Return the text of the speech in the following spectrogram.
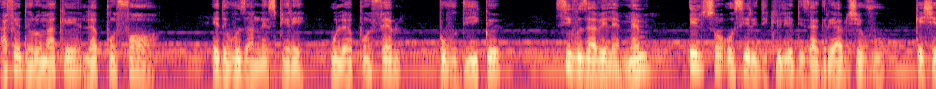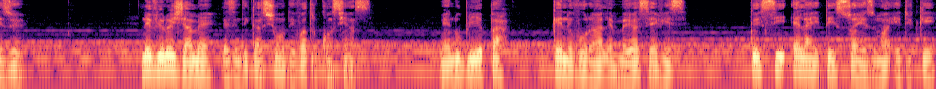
afin de remarquer leurs points forts et de vous en inspirer, ou leurs points faibles, pour vous dire que si vous avez les mêmes, ils sont aussi ridicules et désagréables chez vous que chez eux. Ne violez jamais les indications de votre conscience, mais n'oubliez pas qu'elle ne vous rend les meilleurs services que si elle a été soigneusement éduquée,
